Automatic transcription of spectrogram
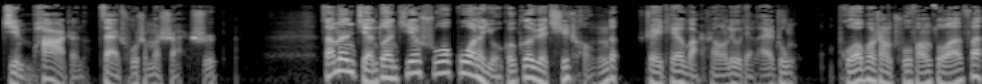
紧怕着呢再出什么闪失。咱们简短接说，过了有个个月骑成的这天晚上六点来钟。婆婆上厨房做完饭，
